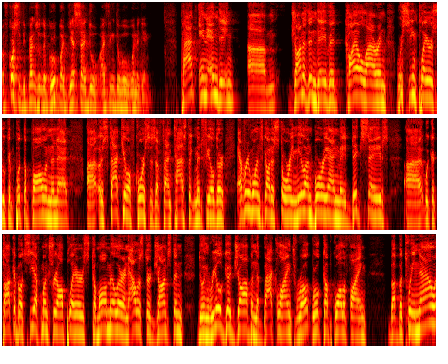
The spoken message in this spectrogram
Of course, it depends on the group, but yes, I do. I think they will win a game. Pat, in ending, um, Jonathan David, Cyle Larin, we're seeing players who can put the ball in the net. Uh, of course, is a fantastic midfielder. Everyone's got a story. Milan Borjan made big saves. Uh, we could talk about CF Montreal players, Kamal Miller and Alistair Johnston doing real good job in the back line throughout World Cup qualifying. But between now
